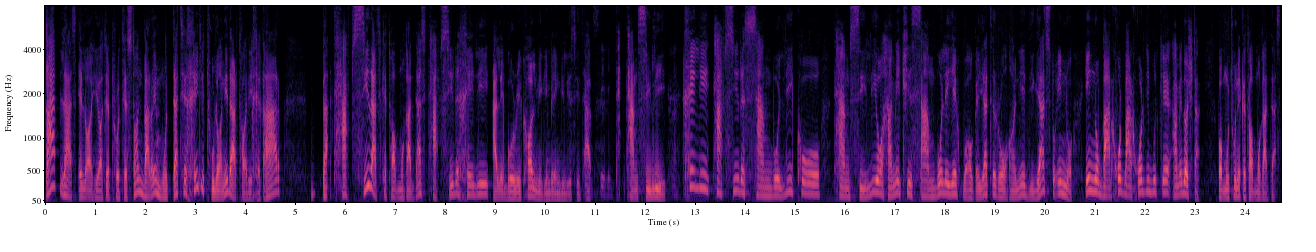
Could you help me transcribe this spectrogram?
قبل از الهیات پروتستان برای مدت خیلی طولانی در تاریخ غرب تفسیر از کتاب مقدس تفسیر خیلی الگوریکال میگیم به انگلیسی تمثیلی. خیلی تفسیر سمبولیک و تمثیلی و همه چیز سمبل یک واقعیت روحانی دیگه است و این نوع. این نوع برخورد برخوردی بود که همه داشتن با متون کتاب مقدس.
